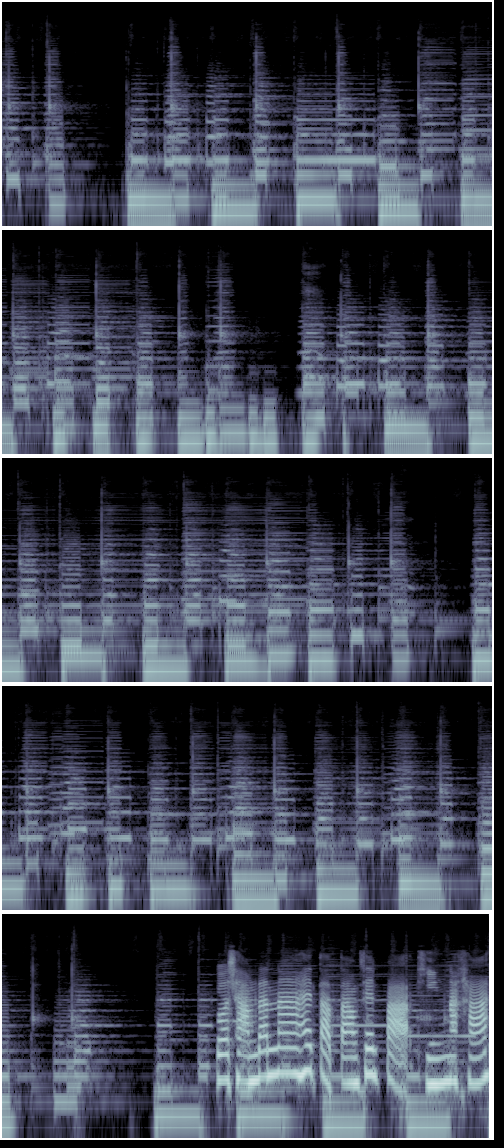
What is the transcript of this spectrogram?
ตัวชามด้านหน้าให้ตัดตามเส้นปะทิ้งนะคะ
